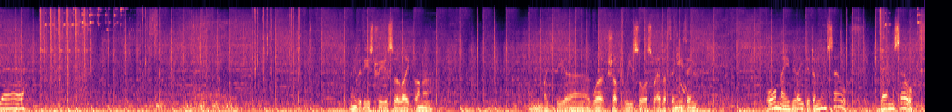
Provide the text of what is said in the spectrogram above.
Yeah. Maybe these trees are like on a on like the uh, workshop resource whatever thingy thing. Or maybe they did them themselves. Themselves.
